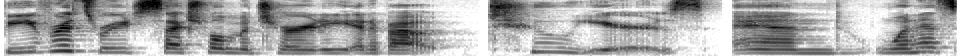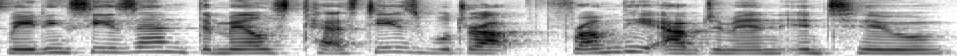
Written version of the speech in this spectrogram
beavers reach sexual maturity at about two years, and when it's mating season, the male's testes will drop from the abdomen into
